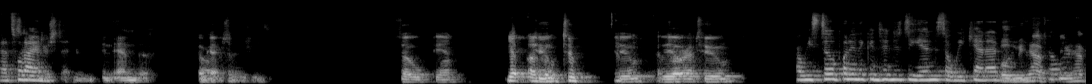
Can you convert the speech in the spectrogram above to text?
That's what I understood. And, and end the. Okay. conversation. so Dan, Yep, I'll go Two. two. two, That's Leo, correct. two, Are we still putting the contingency in so we can add? Well, we have, we have,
